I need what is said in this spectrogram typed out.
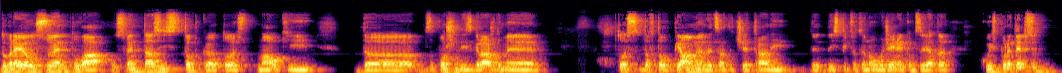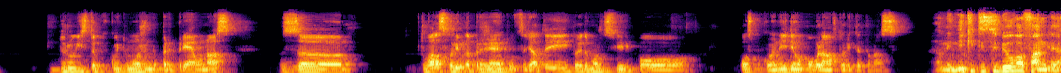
Добре, освен това, освен тази стъпка, т.е. малки да започнем да изграждаме, т.е. да втълпяваме на децата, че трябва да, да, да изпитват едно уважение към съдята, кои според теб са други стъпки, които можем да предприемем у нас, за това да свалим напрежението от съдята и той да може да свири по, по-спокойно и да има по-голям авторитет у нас. Ами, Ники, ти си бил в Англия.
